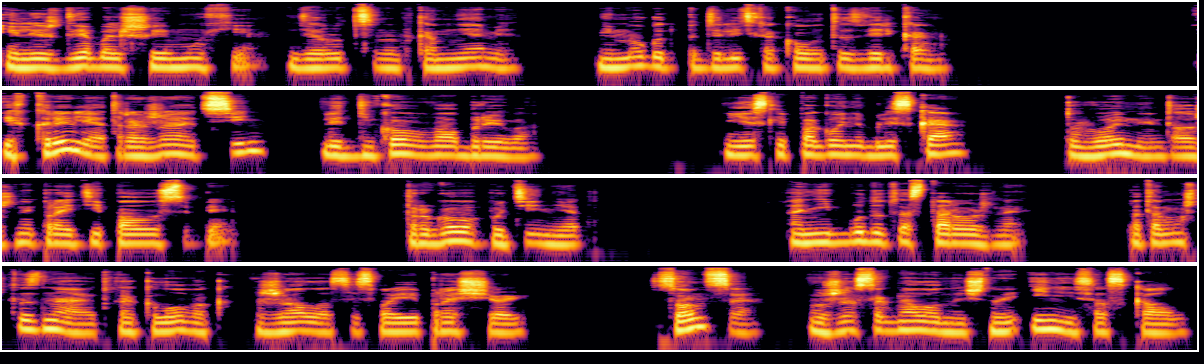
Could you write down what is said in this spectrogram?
и лишь две большие мухи дерутся над камнями, не могут поделить какого-то зверька. Их крылья отражают синь ледникового обрыва. Если погоня близка, то воины должны пройти по осыпи. Другого пути нет. Они будут осторожны, потому что знают, как ловок жало со своей прощой. Солнце уже согнало ночной иней со скал.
